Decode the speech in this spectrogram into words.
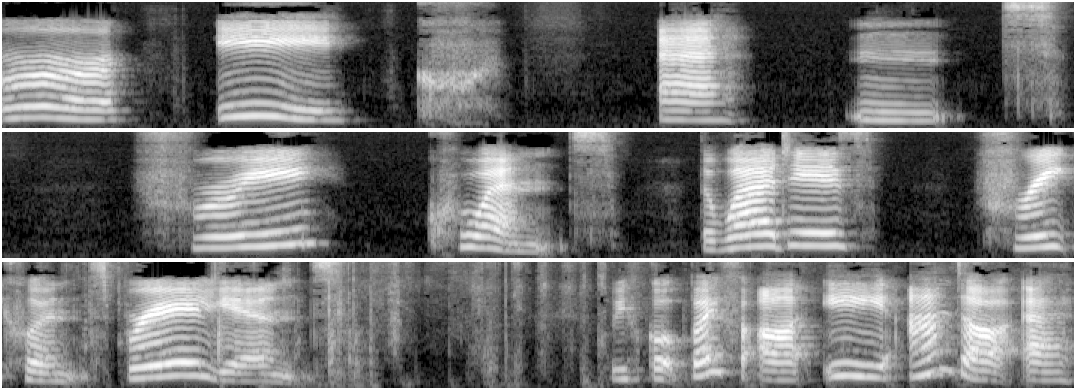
R E Q E N Frequent. The word is frequent. Brilliant. We've got both our E and our E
